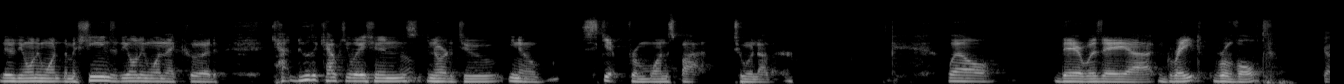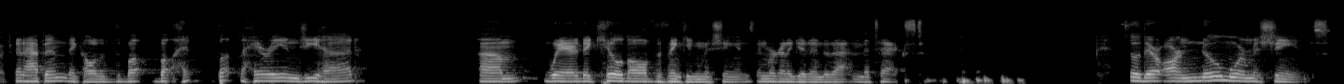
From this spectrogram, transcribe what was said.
they're the only one the machines are the only one that could ca- do the calculations in order to you know skip from one spot to another. Well there was a uh, great revolt Gotcha. that happened. They called it the but but butlerian jihad um, where they killed all of the thinking machines and we're going to get into that in the text. So there are no more machines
